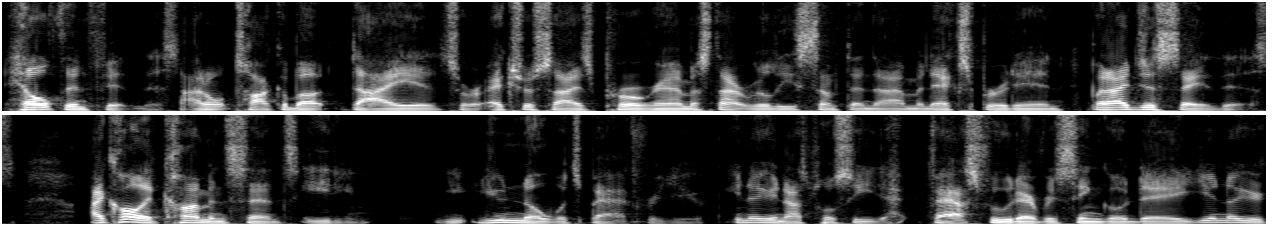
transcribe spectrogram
health and fitness. I don't talk about diets or exercise program. It's not really something that I'm an expert in, but I just say this. I call it common sense eating. You, you know what's bad for you. You know you're not supposed to eat fast food every single day. You know you're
